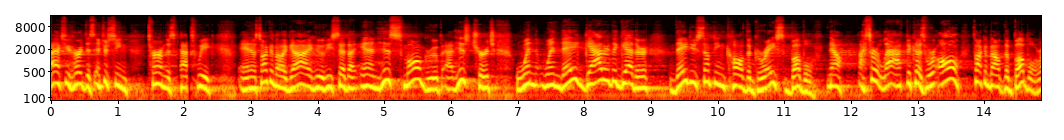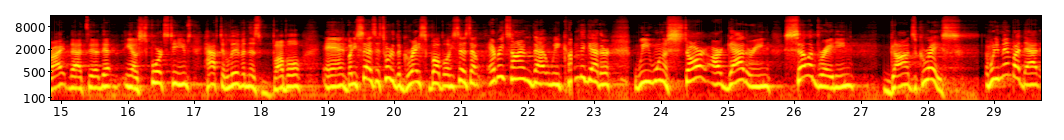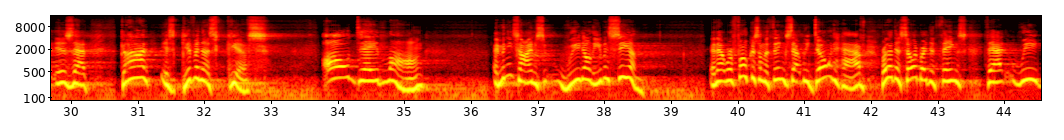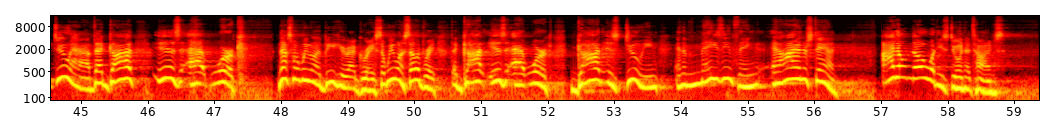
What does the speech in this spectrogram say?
I actually heard this interesting term this past week, and I was talking about a guy who he said that in his small group at his church, when, when they gather together, they do something called the grace bubble. Now, I sort of laugh because we're all talking about the bubble, right? That, uh, that you know, sports teams have to live in this bubble, and but he says it's sort of the grace bubble. He says that every time that we come together, we want to start our gathering celebrating God's grace. And what he meant by that is that God is giving us gifts all day long, and many times we don't even see them. And that we're focused on the things that we don't have rather than celebrating the things that we do have, that God is at work. And that's what we want to be here at Grace. So we want to celebrate that God is at work. God is doing an amazing thing, and I understand. I don't know what he's doing at times.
